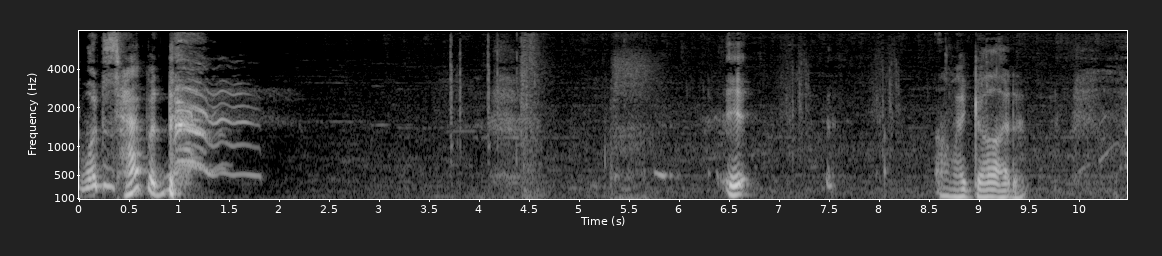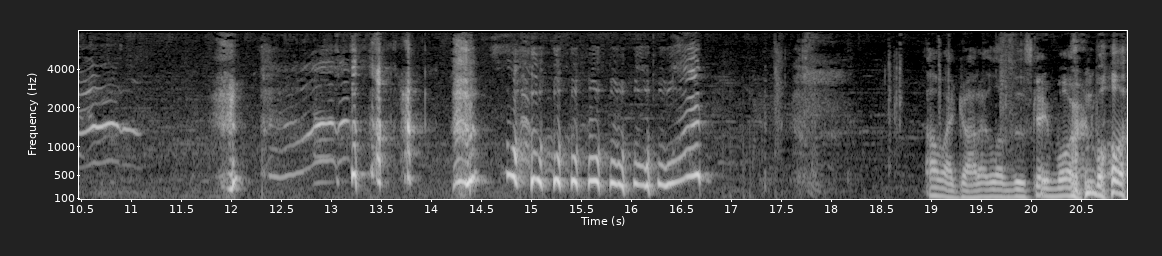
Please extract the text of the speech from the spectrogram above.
what just happened? it. Oh my god. what? Oh my god, I love this game more and more.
